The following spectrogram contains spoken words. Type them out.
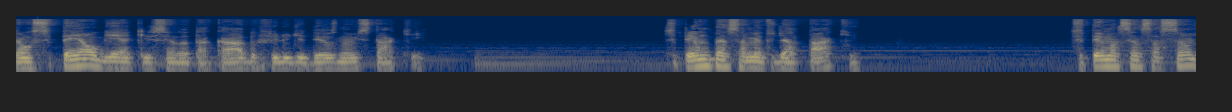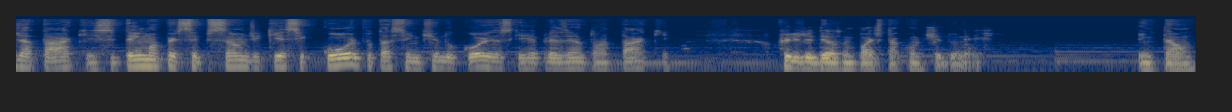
Então, se tem alguém aqui sendo atacado, o filho de Deus não está aqui. Se tem um pensamento de ataque, se tem uma sensação de ataque, se tem uma percepção de que esse corpo está sentindo coisas que representam ataque, o Filho de Deus não pode estar contido nele. Então,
